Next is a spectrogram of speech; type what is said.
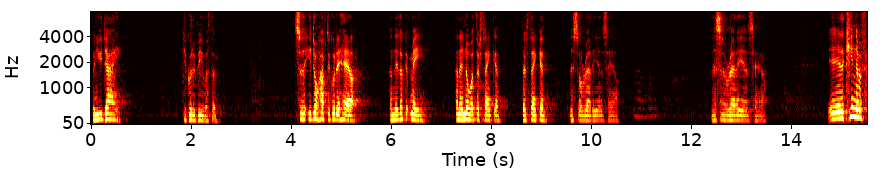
when you die, you're going to be with them. So that you don't have to go to hell. And they look at me, and I know what they're thinking. They're thinking, this already is hell. This already is hell. Yeah, the kingdom of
